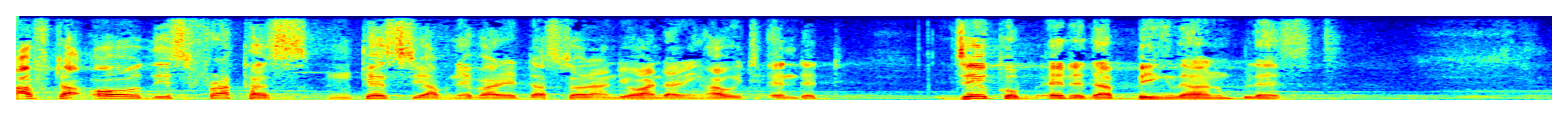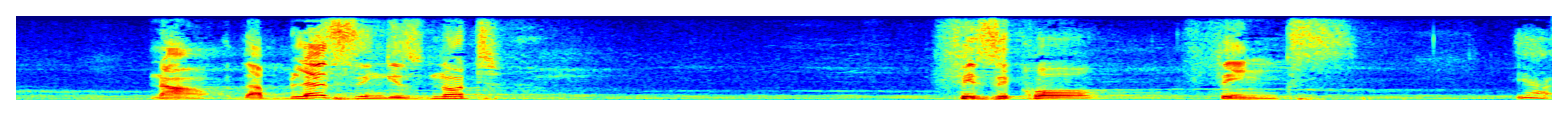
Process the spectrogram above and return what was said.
after all this fracas, in case you have never read the story and you're wondering how it ended, Jacob ended up being the unblessed. Now, the blessing is not physical things. Yeah.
